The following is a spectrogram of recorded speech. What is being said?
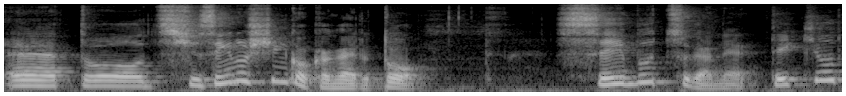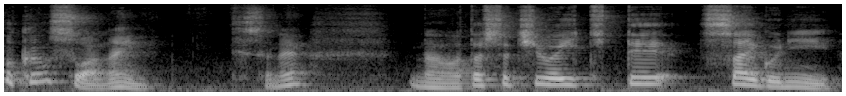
えっ、と、自然の進化を考えると、生物がね、適応度関数はないんですよね。な私たちは生きて、最後に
